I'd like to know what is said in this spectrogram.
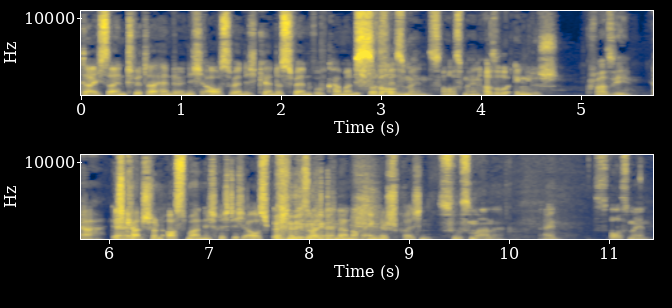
Da ich seinen Twitter-Handle nicht auswendig kenne, Sven, wo kann man dich dort finden? Swausman, Swausman, also Englisch quasi. Ja, ich Äh, kann schon Osman nicht richtig aussprechen. Wie soll ich denn da noch Englisch sprechen? Susmane. Nein, Swausman.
